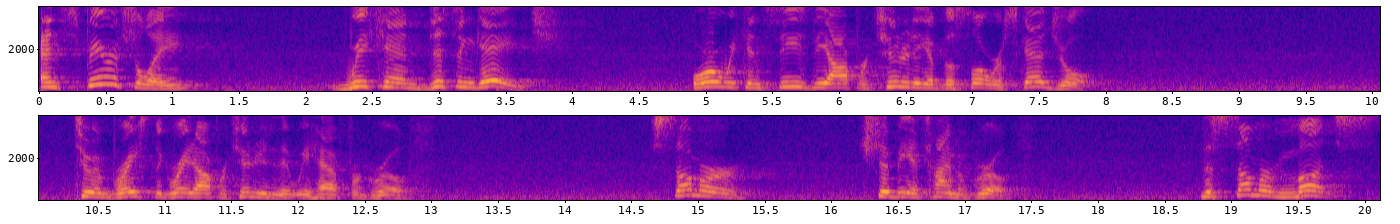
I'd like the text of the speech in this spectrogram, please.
And spiritually, we can disengage or we can seize the opportunity of the slower schedule to embrace the great opportunity that we have for growth. Summer should be a time of growth. The summer months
